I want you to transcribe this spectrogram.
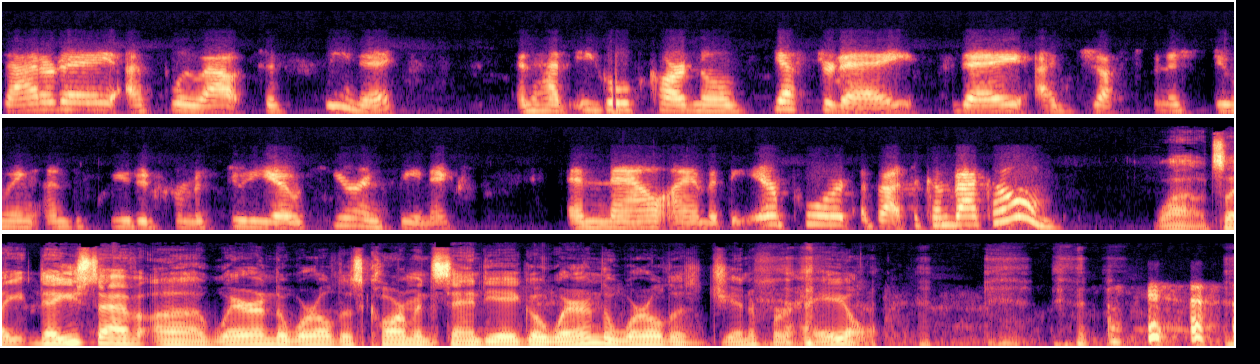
Saturday, I flew out to Phoenix and had Eagles Cardinals yesterday. Today, I just finished doing Undisputed from a studio here in Phoenix, and now I am at the airport about to come back home. Wow, it's like they used to have uh, "Where in the world is Carmen Sandiego? Where in the world is Jennifer Hale?" it's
